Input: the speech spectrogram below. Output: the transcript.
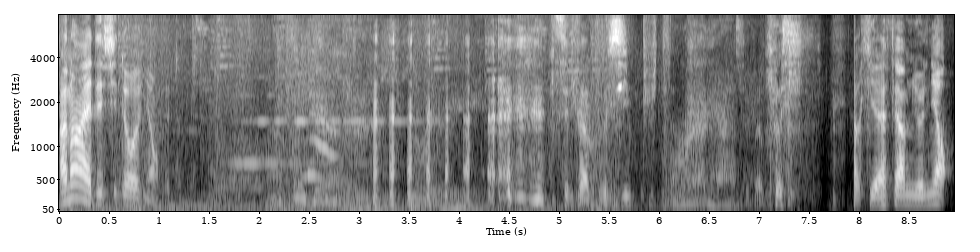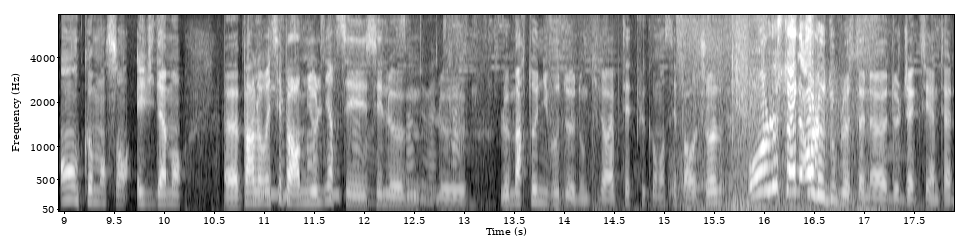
Ah non, elle décide de revenir en fait. C'est pas possible, putain. C'est pas possible. Alors qu'il va faire Mjolnir en commençant évidemment euh, par le récit. Alors Mjolnir c'est c'est le, le, le marteau niveau 2, donc il aurait peut-être pu commencer par autre chose. Oh le stun Oh le double stun euh, de Jack Seanton.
